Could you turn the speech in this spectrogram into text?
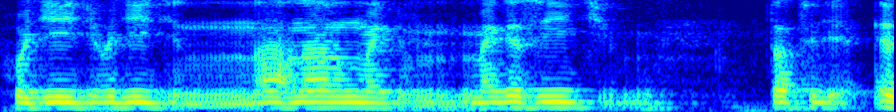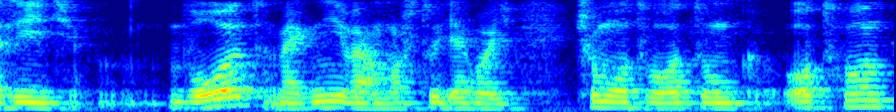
hogy így, hogy így ná- nálunk meg, meg ez így, tehát, hogy ez így volt, meg nyilván most ugye, hogy csomót voltunk otthon,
